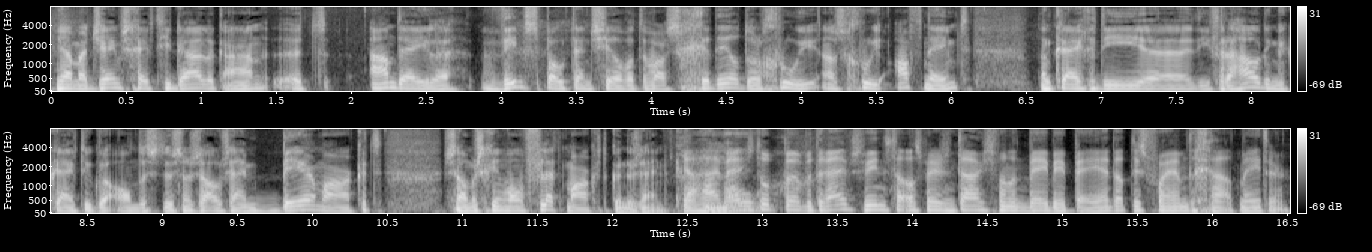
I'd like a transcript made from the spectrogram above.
Ja, maar James geeft hier duidelijk aan. Het aandelen winstpotentieel wat er was, gedeeld door groei. En als groei afneemt, dan krijgen die, uh, die verhoudingen krijgen natuurlijk wel anders. Dus dan zou zijn bear market zou misschien wel een flat market kunnen zijn. Ja, hij wijst op uh, bedrijfswinsten als percentage van het BBP. Hè? Dat is voor hem de graadmeter.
